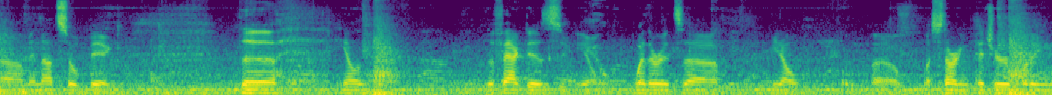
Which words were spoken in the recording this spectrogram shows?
um, and not so big. The you know the fact is you know whether it's uh, you know uh, a starting pitcher putting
